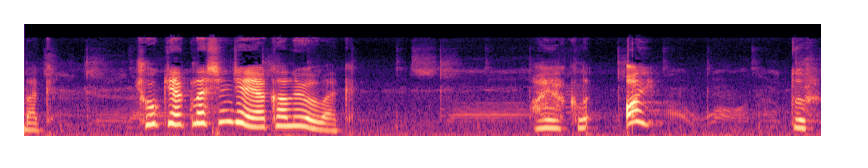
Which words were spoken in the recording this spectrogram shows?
Bak. Çok yaklaşınca yakalıyor bak. Ayakla Ay. Dur.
